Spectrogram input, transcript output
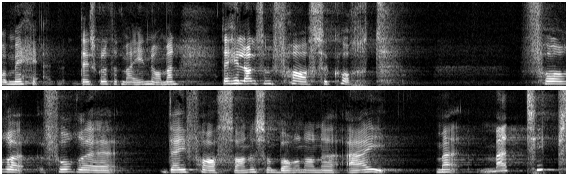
og vi, De skulle tatt meg inn nå, men de har laget sånn fasekort for, for eh, de fasene som barna er i. Med, med, tips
